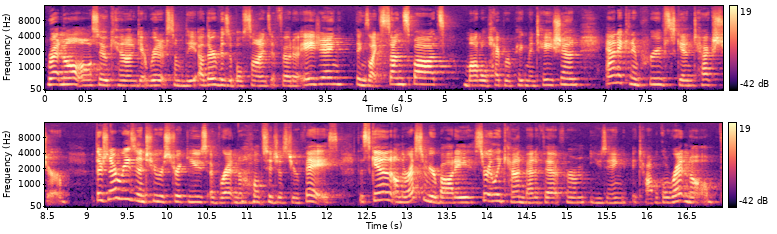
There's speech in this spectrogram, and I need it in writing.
Retinol also can get rid of some of the other visible signs of photoaging, things like sunspots, mottled hyperpigmentation, and it can improve skin texture. There's no reason to restrict use of retinol to just your face. The skin on the rest of your body certainly can benefit from using a topical retinol.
